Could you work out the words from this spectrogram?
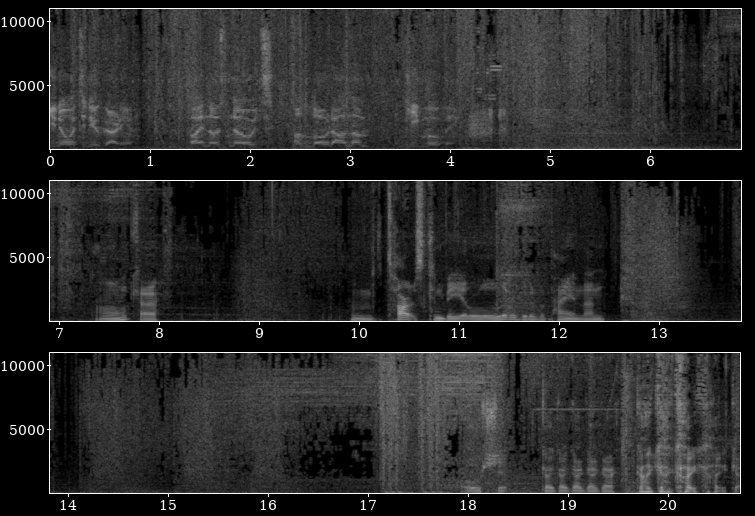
You know what to do, Guardian. Find those nodes, unload on them, and keep moving. Okay. Hmm, the turrets can be a little bit of a pain then. Oh shit. Go, go, go, go, go. Go, go, go, go, go.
